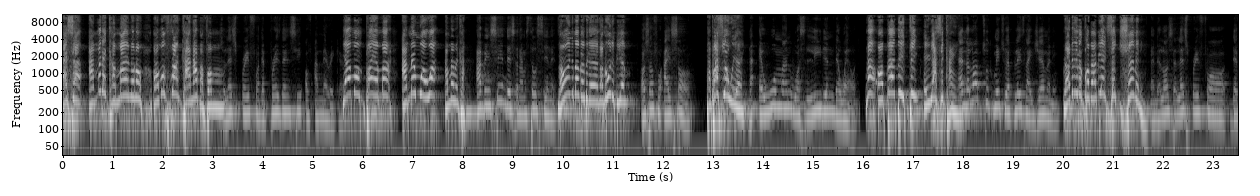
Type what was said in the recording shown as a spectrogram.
ɛsɛ amerika man no no ɔmo frankaa no aba So let's pray for the presidency of America. yɛmɔ mpaeɛ ma amamu a wɔ amerika I've been seeing this and I'm still seeing it. na wɔn nima bebree na mehu ne biam Also, for I saw papa so ɔwuyɛ that a woman was leading the world. Now ɔbaa bi di ewiase kan And the Lord took me to a place like Germany. wurade ne me kɔ baabi a sɛ germany And the Lord said, Let's pray for the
